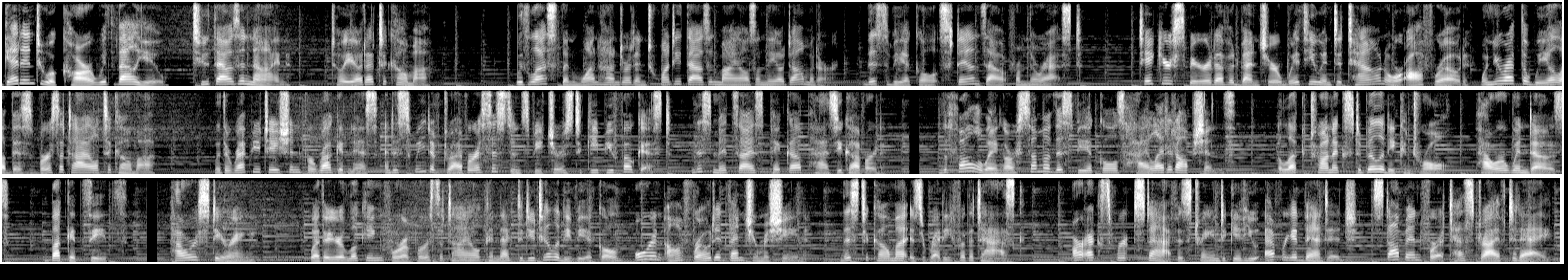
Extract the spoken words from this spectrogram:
Get into a car with value. 2009 Toyota Tacoma. With less than 120,000 miles on the odometer, this vehicle stands out from the rest. Take your spirit of adventure with you into town or off-road when you're at the wheel of this versatile Tacoma. With a reputation for ruggedness and a suite of driver assistance features to keep you focused, this midsize pickup has you covered. The following are some of this vehicle's highlighted options. Electronic stability control, power windows, bucket seats, power steering. Whether you're looking for a versatile connected utility vehicle or an off-road adventure machine, this Tacoma is ready for the task. Our expert staff is trained to give you every advantage. Stop in for a test drive today.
